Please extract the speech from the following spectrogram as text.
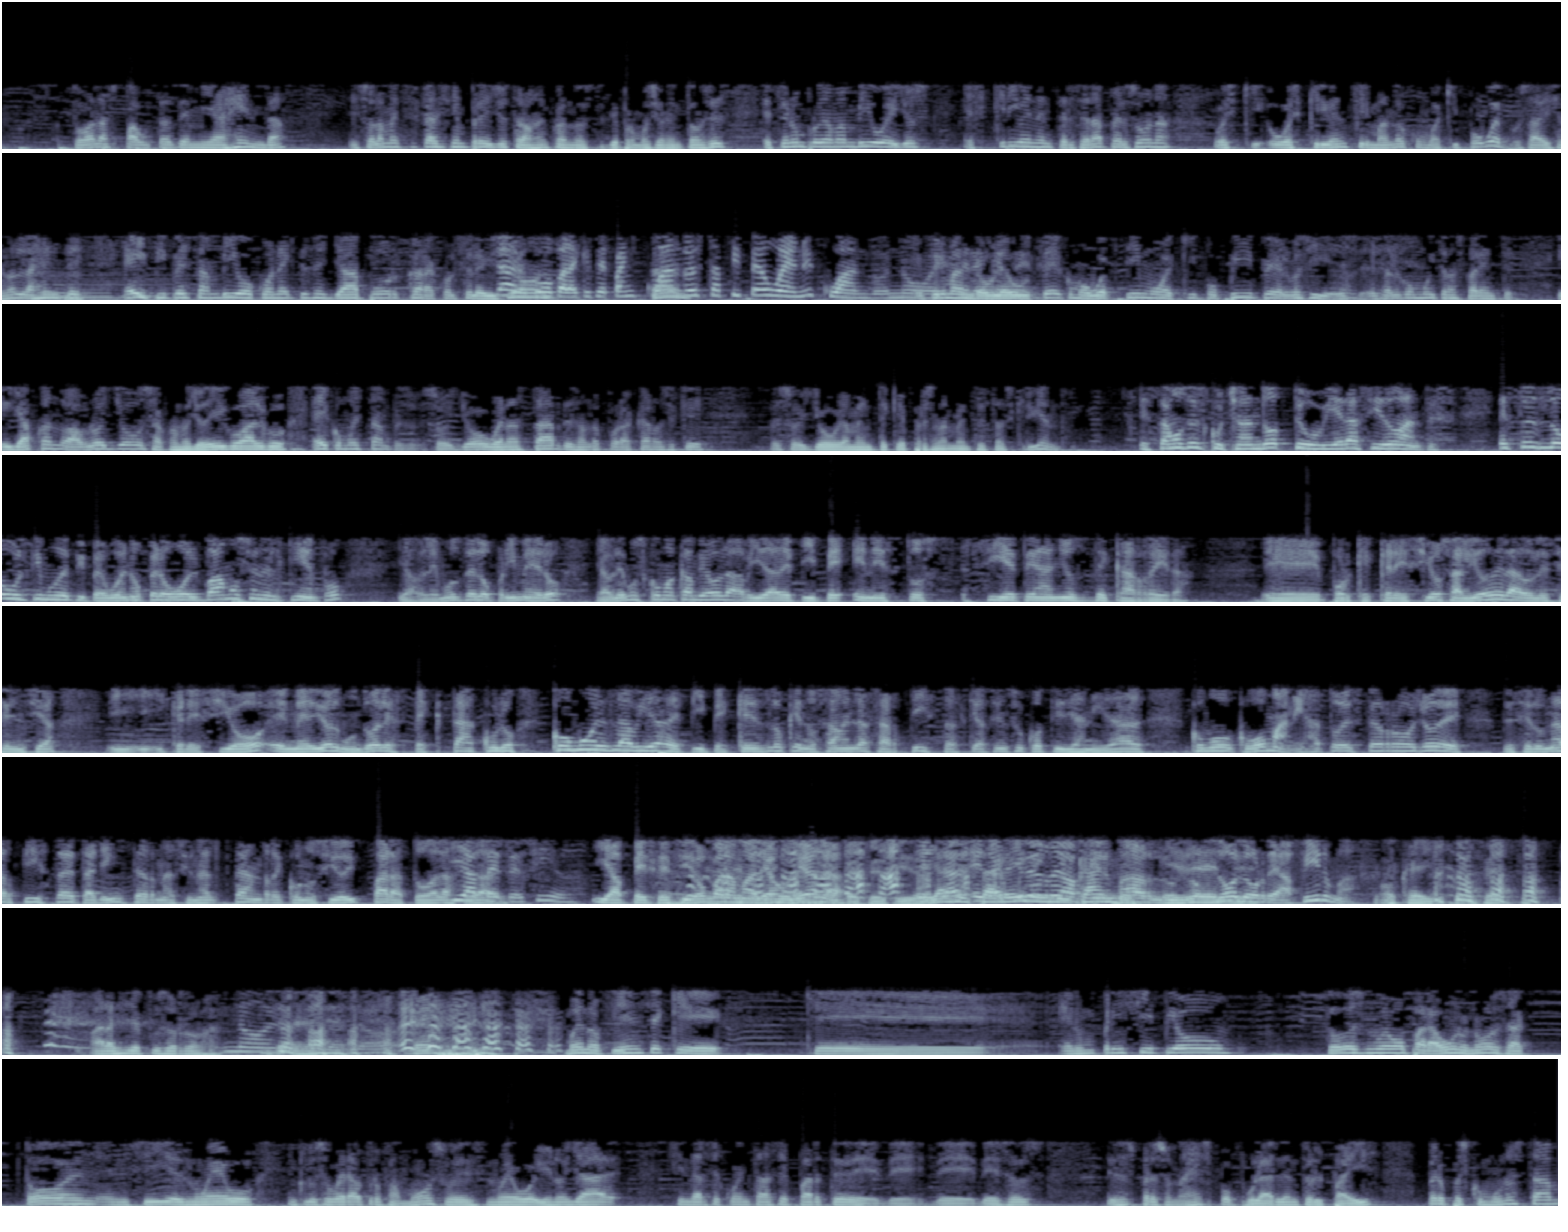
todas las pautas de mi agenda. Solamente es casi siempre ellos trabajan cuando estoy de promoción. Entonces, estoy en un programa en vivo, ellos escriben en tercera persona o, esqui- o escriben firmando como equipo web. O sea, diciendo a la gente, Mm. hey, Pipe está en vivo, conéctese ya por Caracol Televisión. Claro, como para que sepan cuándo está Pipe bueno y cuándo no. Y firman WT como web team o equipo Pipe, algo así, es, es algo muy transparente. Y ya cuando hablo yo, o sea, cuando yo digo algo, hey, ¿cómo están? Pues soy yo, buenas tardes, ando por acá, no sé qué, pues soy yo obviamente que personalmente está escribiendo. Estamos escuchando Te hubiera sido antes. Esto es lo último de Pipe Bueno, pero volvamos en el tiempo y hablemos de lo primero y hablemos cómo ha cambiado la vida de Pipe en estos siete años de carrera. Eh, porque creció, salió de la adolescencia y, y creció en medio del mundo del espectáculo. ¿Cómo es la vida de Pipe? ¿Qué es lo que no saben las artistas? ¿Qué hacen su cotidianidad? ¿Cómo, cómo maneja todo este rollo de, de ser un artista de talla internacional tan reconocido y para todas las Y apetecido. Y apetecido para María Juliana. Apetecido. Ella se está reivindicando. reafirmarlo, Y no, lo reafirma. Ok, perfecto. Ahora sí se puso roja. No, no, no. Bueno, bueno, fíjense que, que en un principio todo es nuevo para uno, ¿no? O sea, todo en, en sí es nuevo, incluso ver a otro famoso es nuevo y uno ya sin darse cuenta hace parte de, de, de, esos de esos personajes populares dentro del país, pero pues como uno está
